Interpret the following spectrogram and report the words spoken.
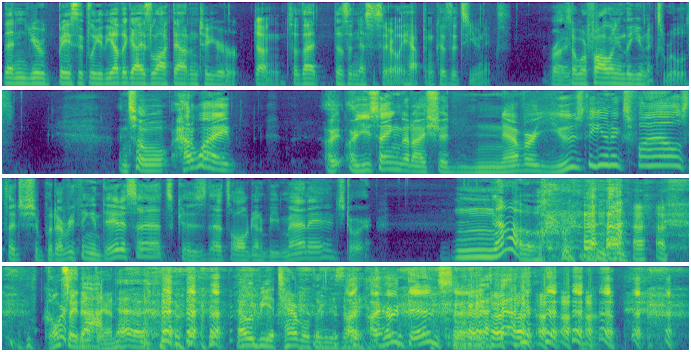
then you're basically the other guy's locked out until you're done. So that doesn't necessarily happen because it's Unix. Right. So we're following the Unix rules. and so how do I? Are, are you saying that I should never use the Unix files? That I should put everything in data sets because that's all going to be managed, or No, Don't say that, Dan. Dan. that would be a terrible thing to say. I, I heard Dan say.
